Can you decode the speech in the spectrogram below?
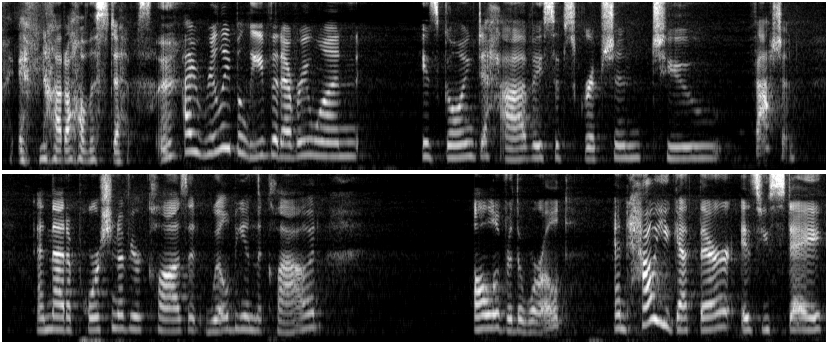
if not all the steps? I really believe that everyone is going to have a subscription to fashion and that a portion of your closet will be in the cloud all over the world. And how you get there is you stay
